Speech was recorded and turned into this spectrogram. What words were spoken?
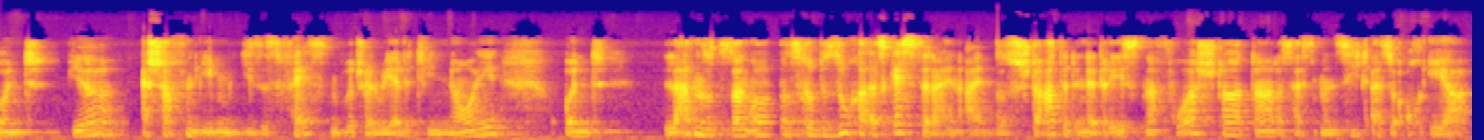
Und wir erschaffen eben dieses Fest in Virtual Reality neu und laden sozusagen unsere Besucher als Gäste dahin ein. Das startet in der Dresdner Vorstadt, das heißt, man sieht also auch eher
